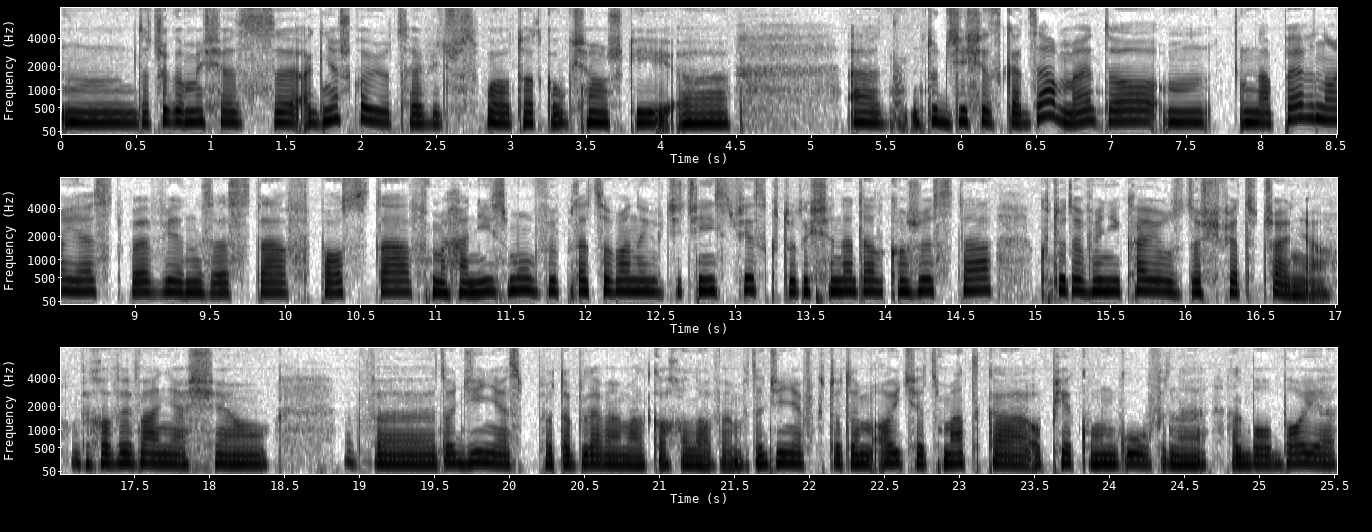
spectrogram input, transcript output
mm, do czego my się z Agnieszką Jucewicz, współautorką książki, tu gdzie się zgadzamy, to mm, na pewno jest pewien zestaw postaw, mechanizmów wypracowanych w dzieciństwie, z których się nadal korzysta, które wynikają z doświadczenia wychowywania się w rodzinie z problemem alkoholowym, w rodzinie, w którym ojciec, matka, opiekun główny albo oboje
